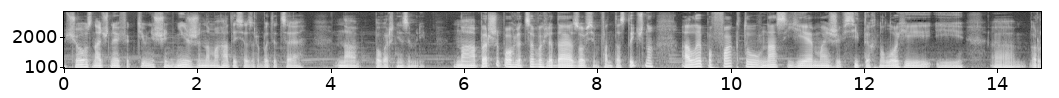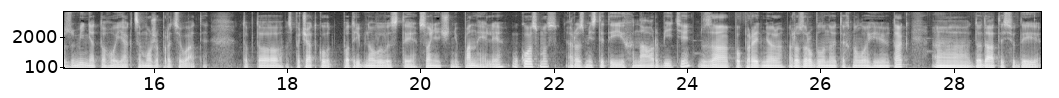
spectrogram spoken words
що значно ефективніше, ніж намагатися зробити це на поверхні землі. На перший погляд, це виглядає зовсім фантастично, але по факту в нас є майже всі технології і е, розуміння того, як це може працювати. Тобто спочатку потрібно вивести сонячні панелі у космос, розмістити їх на орбіті за попередньо розробленою технологією, так, е, додати сюди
